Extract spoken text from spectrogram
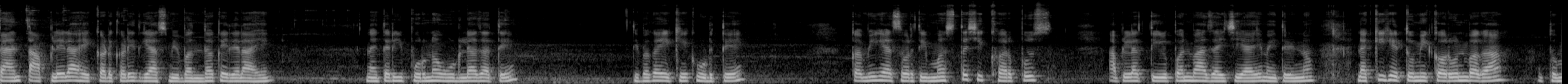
पॅन तापलेला आहे कडकडीत गॅस मी बंद केलेला आहे. नाहीतर ही पूर्ण उडल्या जाते. ती बघा एक एक उडते. कमी गॅसवरती मस्त अशी खरपूस आपल्याला तीळ पण भाजायची आहे मैत्रिणीनं. नक्की हे तुम्ही करून बघा. तुम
